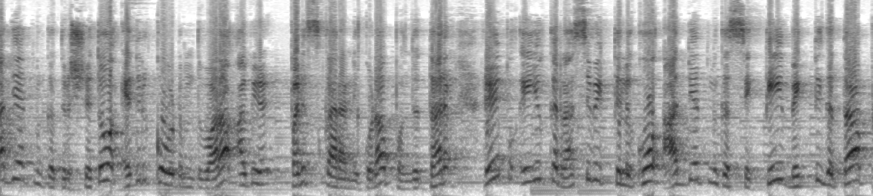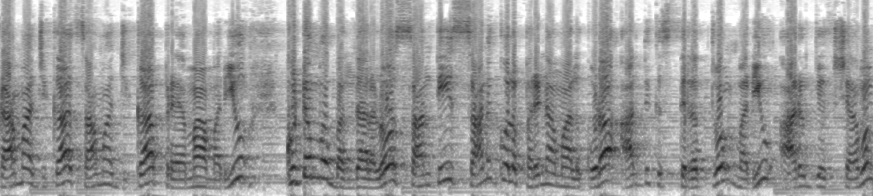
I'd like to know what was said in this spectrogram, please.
ఆధ్యాత్మిక దృష్టితో ఎదుర్కోవడం ద్వారా అవి పరిష్కారాన్ని కూడా పొందుతారు. రేపు ఈ యొక్క రాశి వ్యక్తులకు ఆధ్యాత్మిక శక్తి వ్యక్తిగత ప్రామాజిక సామాజిక ప్రేమ మరియు కుటుంబ బంధాలలో శాంతి సానుకూల పరిణామాలు కూడా ఆర్థిక స్థిరత్వం మరియు ఆరోగ్య క్షేమం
